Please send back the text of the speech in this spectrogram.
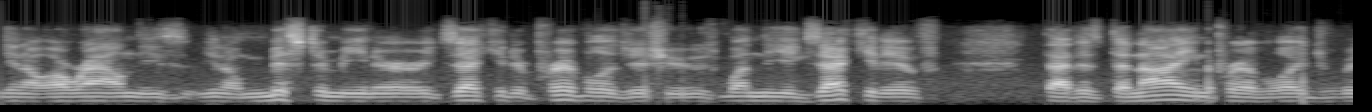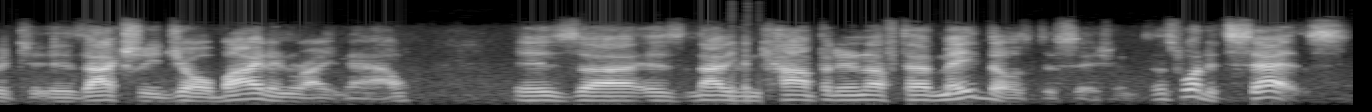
you know, around these, you know, misdemeanor executive privilege issues when the executive that is denying the privilege, which is actually Joe Biden right now, is uh, is not even competent enough to have made those decisions. That's what it says,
